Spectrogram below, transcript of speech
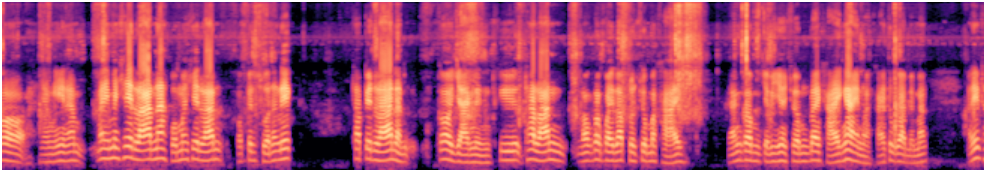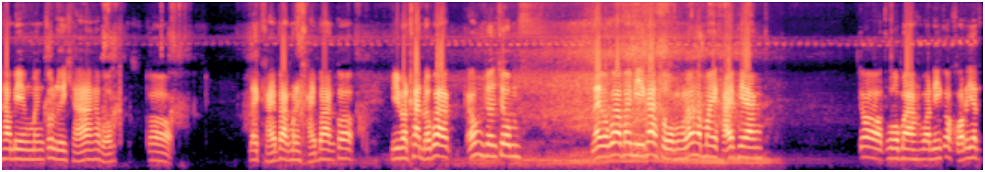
ก็อย่างนี้นะ ไม่ไม่ใช่ร้านนะผมไม่ใช่ร้านผมเป็นสวนเล็กๆ ถ้าเป็นร้านอะก็อย่างหนึ่งคือถ้าร้านเราต้องไปรับชวนชมมาขายงั้นก็จะมีชวนชมได้ขายง่ายหน่อยขายทุกวันแบบนั้น อันนี้ทำเองมันก็เลยช้าครับผมก็ได้ขายบ้างไม่ได้ขายบ้างก็มีบางท่านบอกว่า เอ้าชวนชมนายบอกว่าไม่มีค่าส่งแล้วทำไมขายแพง ก็โทรมาวันนี้ก็ขออนุญาต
